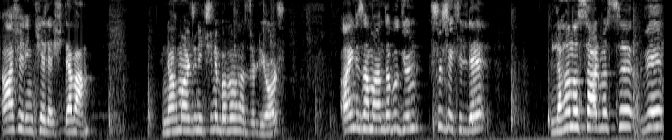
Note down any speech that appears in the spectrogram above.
Aferin Keleş devam. Lahmacun içini babam hazırlıyor. Aynı zamanda bugün şu şekilde lahana sarması ve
